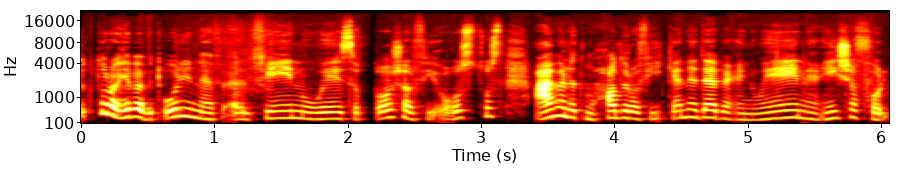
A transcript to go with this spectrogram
دكتورة هبة بتقول إن في 2016 في أغسطس عملت محاضرة في كندا بعنوان عيشة فل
